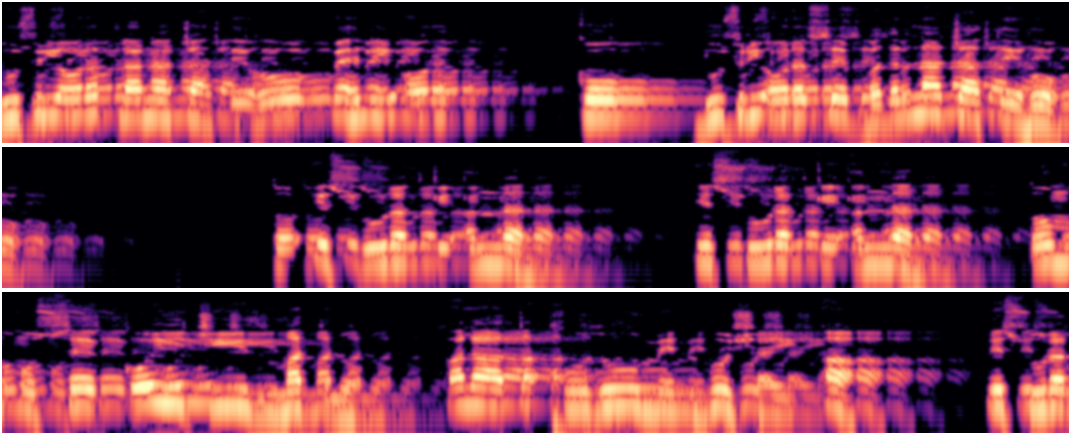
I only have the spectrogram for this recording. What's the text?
دوسری عورت لانا چاہتے ہو پہلی عورت کو دوسری عورت سے بدلنا چاہتے ہو۔ تو اس صورت کے اندر اس صورت کے اندر تم اس سے کوئی چیز مت لو۔ فلا تأخذوا منه شیئا۔ اس صورت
